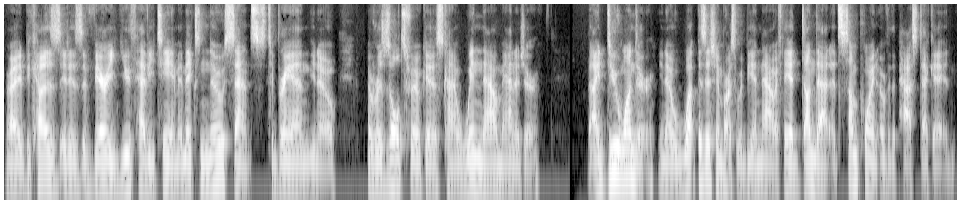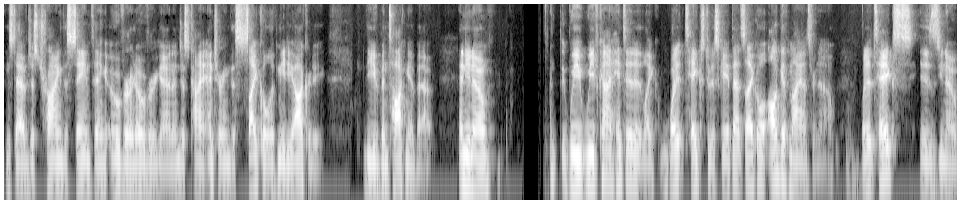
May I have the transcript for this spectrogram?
Right, because it is a very youth heavy team, it makes no sense to bring in, you know, a results focused kind of win now manager. I do wonder, you know, what position Barca would be in now if they had done that at some point over the past decade instead of just trying the same thing over and over again and just kind of entering this cycle of mediocrity that you've been talking about. And you know, we we've kind of hinted at like what it takes to escape that cycle. I'll give my answer now. What it takes is, you know,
